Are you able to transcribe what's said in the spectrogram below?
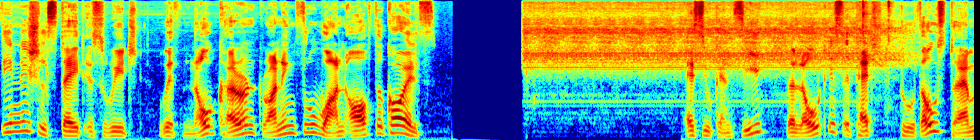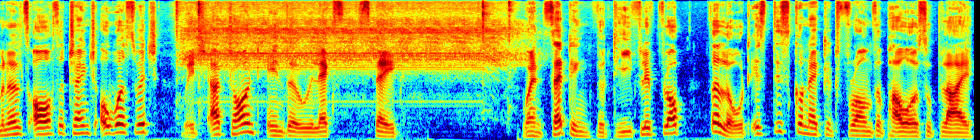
the initial state is reached with no current running through one of the coils. As you can see, the load is attached to those terminals of the changeover switch which are joined in the relaxed state. When setting the T flip-flop, the load is disconnected from the power supply.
